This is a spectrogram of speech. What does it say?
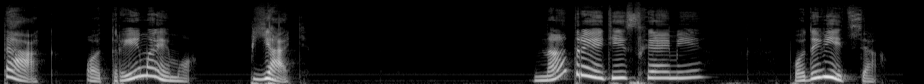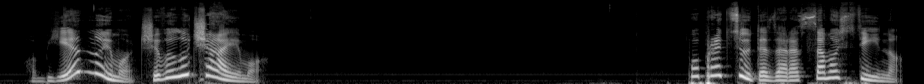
Так, отримаємо 5. На третій схемі. Подивіться, об'єднуємо чи вилучаємо. Попрацюйте зараз самостійно.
